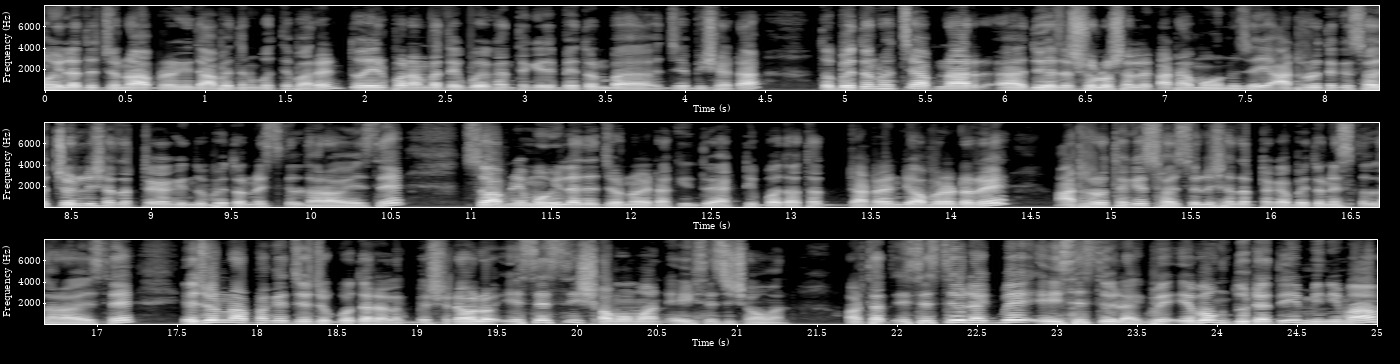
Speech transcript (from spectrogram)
মহিলাদের জন্য আপনারা কিন্তু আবেদন করতে পারেন। তো এরপর আমরা দেখব এখান থেকে বেতন বা যে বিষয়টা। তো বেতন হচ্ছে আপনার দুই হাজার ষোলো সালের কাঠামো অনুযায়ী আঠারো থেকে ছয়চল্লিশ হাজার টাকা কিন্তু বেতন স্কেল ধরা হয়েছে। সো আপনি মহিলাদের জন্য এটা কিন্তু একটি পদ। অর্থাৎ ডাটা এন্ট্রি অপারেটরে আঠারো থেকে ছয়চল্লিশ হাজার টাকা বেতন স্কেল ধরা হয়েছে। এজন্য আপনাকে যে যোগ্যতাটা লাগবে সেটা হলো এসএসসি সমমান এইচএসসি সমমান। অর্থাৎ এসএসসিও লাগবে এইচএসসিও লাগবে এবং দুটাতেই মিনিমাম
